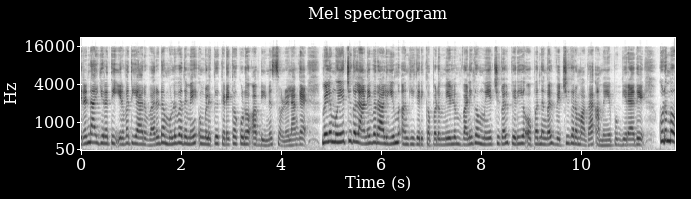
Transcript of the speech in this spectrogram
இரண்டாயிரத்தி இருபத்தி ஆறு வருடம் முழுவதுமே உங்களுக்கு கிடைக்கக்கூடும் அப்படின்னு சொல்லலாங்க. மேலும் முயற்சிகள் அனைவராலையும் அங்கீகரிக்கப்படும். மேலும் வணிக முயற்சிகள் பெரிய ஒப்பந்தங்கள் வெற்றிகரமாக அமைய போகிறது. குடும்ப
